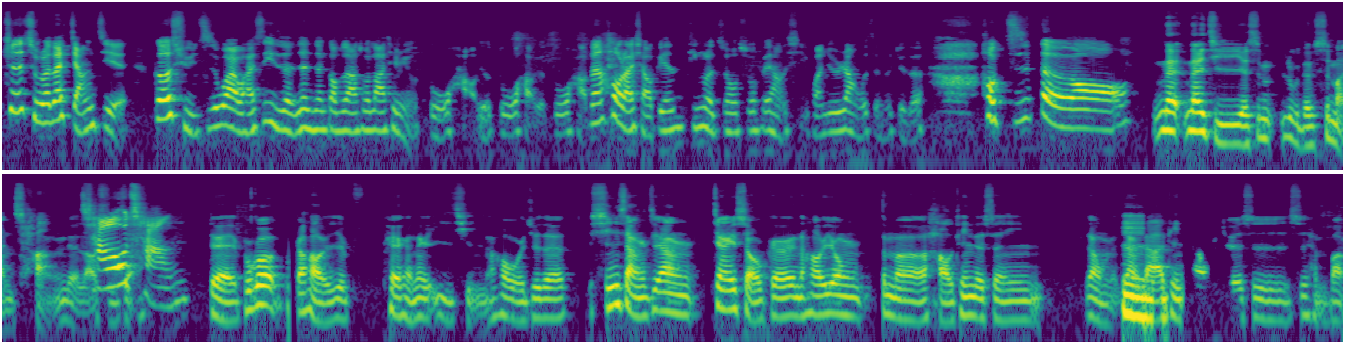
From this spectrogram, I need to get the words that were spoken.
就是除了在讲解。歌曲之外，我还是一直很认真告诉他说拉线人有多好，有多好，有多好。但是后来小编听了之后说非常喜欢，就是让我整个觉得好值得哦。那那一集也是录的是蛮长的，超长。对，不过刚好就配合那个疫情，然后我觉得欣赏这样这样一首歌，然后用这么好听的声音让我们让大家听到，我觉得是是很棒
